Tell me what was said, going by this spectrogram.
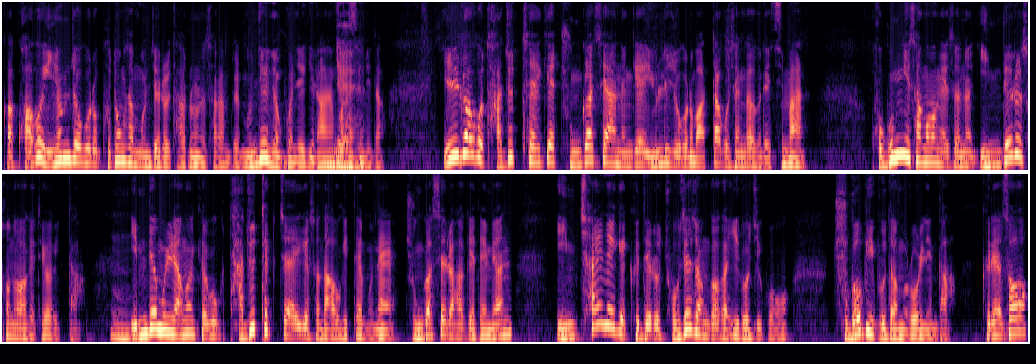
그러니까 과거 이념적으로 부동산 문제를 다루는 사람들 문재인 정권 얘기를 하는 예. 것 같습니다. 일가구 다주택에 중과세 하는 게 윤리적으로 맞다고 생각을 했지만 고금리 상황에서는 임대를 선호하게 되어 있다. 음. 임대 물량은 결국 다주택자에게서 나오기 때문에 중과세를 하게 되면 임차인에게 그대로 조세 전가가 이루어지고 주거비 부담을 올린다. 그래서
